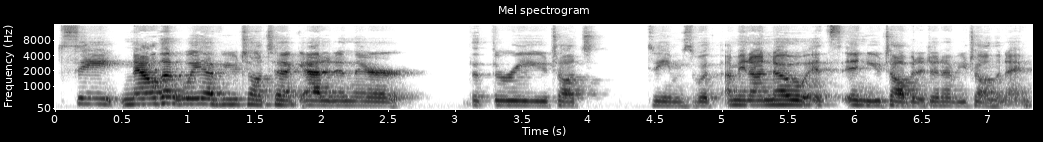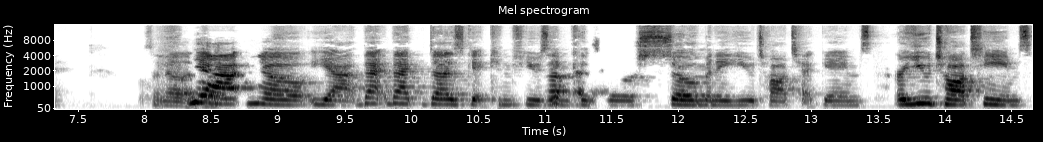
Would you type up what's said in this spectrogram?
see now that we have Utah Tech added in there, the three Utah t- teams with. I mean, I know it's in Utah, but it didn't have Utah in the name. So now that Yeah, no, yeah, that that does get confusing Okay. because there are so many Utah Tech games or Utah teams.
